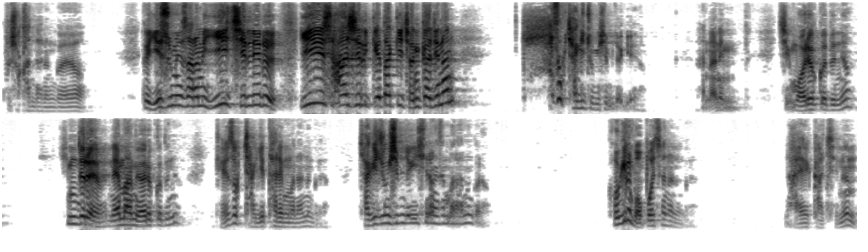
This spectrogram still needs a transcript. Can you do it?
구속한다는 거예요. 그러니까 예수 믿는 사람이 이 진리를, 이 사실을 깨닫기 전까지는 계속 자기 중심적이에요. 하나님, 지금 어렵거든요? 힘들어요. 내 마음이 어렵거든요? 계속 자기 타령만 하는 거예요. 자기 중심적인 신앙생활 하는 거라고. 거기를 못 벗어나는 거예요. 나의 가치는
